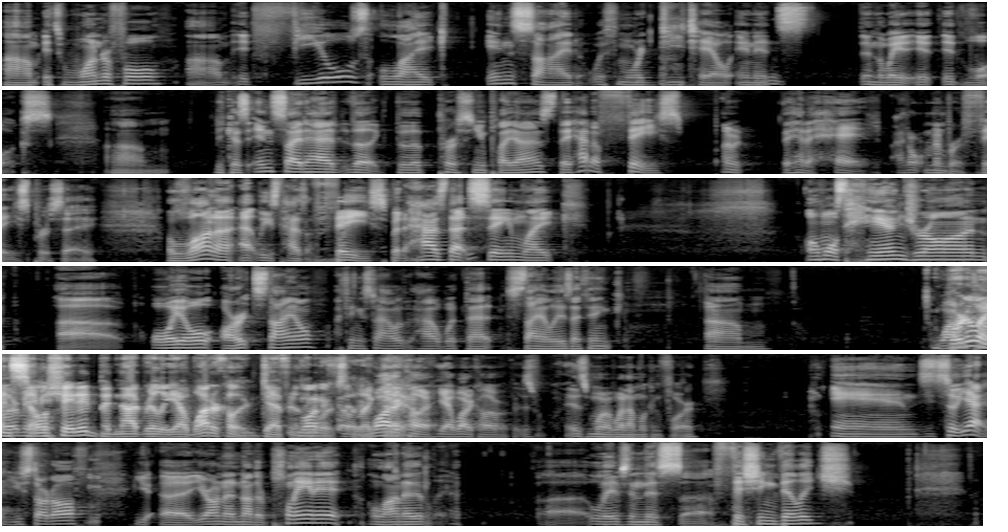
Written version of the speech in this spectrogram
Um, it's wonderful. Um, it feels like inside with more detail in its in the way it, it looks. Um, because inside had the the person you play as, they had a face. I mean, they had a head. I don't remember a face per se. Lana at least has a face, but it has that same like almost hand drawn uh, oil art style. I think it's how, how what that style is. I think. Um, Borderline cell shaded, but not really. Yeah, watercolor definitely works. I Watercolor. like watercolor. Yeah, watercolor is, is more what I'm looking for. And so yeah, you start off. You, uh, you're on another planet. Alana uh, lives in this uh, fishing village.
